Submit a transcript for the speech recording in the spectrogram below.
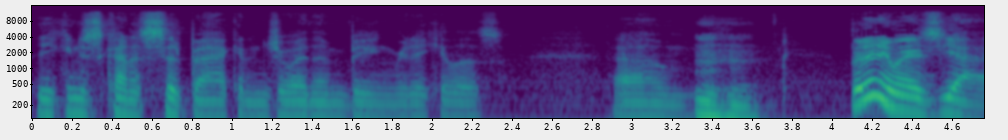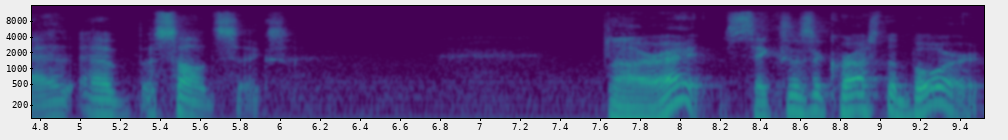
that you can just kind of sit back and enjoy them being ridiculous. Um, Mm-hmm. But anyways, yeah, a, a solid six. All right, sixes across the board.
